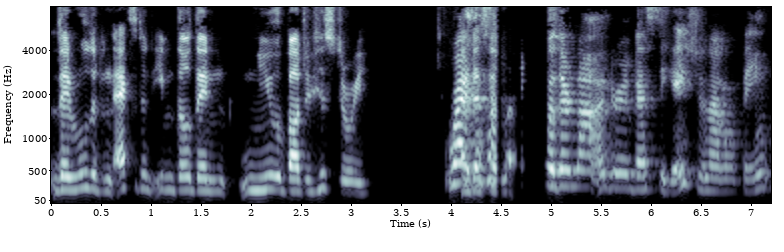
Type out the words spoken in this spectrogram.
they ruled it an accident, even though they kn- knew about the history. Right, that's said, what, so they're not under investigation. I don't think.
